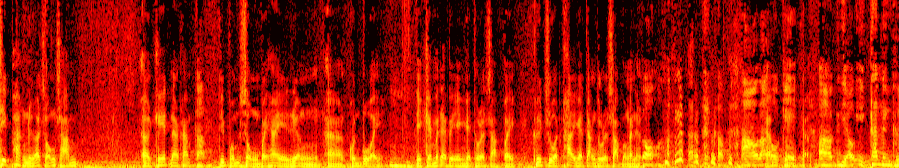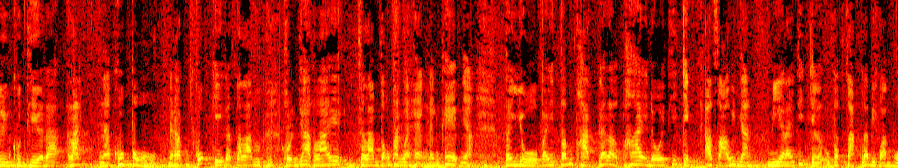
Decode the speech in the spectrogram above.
ที่ภาคเหนือสองสามเอ่อเคสนะครับครับ ที่ผมส่งไปให้เรื่องอาคนป่วยอืมแต่แกไม่ได้ไปเองแกโทรศัพท์ไป คือตรวจไข้แกจังโทรศัพท์เหมือนกันเถอะอ๋อครับเอาละครับโอเคครับอ่าเดี๋ยวอีกท่านหนึ่งคือคุณธีระรัตน์นะครูปู่นะครับคุกคีกับสลัมคนยากไร้สลัมสองพันกว่าแห่งในกรุงเทพเนี่ย ไปอยู่ไปสัมผัสแล้วเราให้โดยที่จิตอาสาวิญญาณ มีอะไรที่เจออุปสรรคและมีความภู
